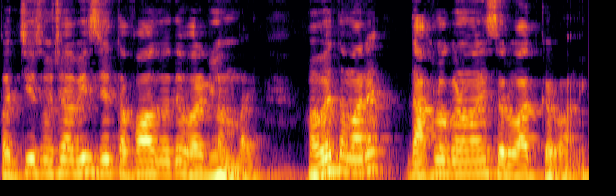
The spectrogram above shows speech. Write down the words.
પચીસ ઓછા વીસ જે તફાવત હોય તે વર્ગ લંબાઈ. હવે તમારે દાખલો ગણવાની શરૂઆત કરવાની.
